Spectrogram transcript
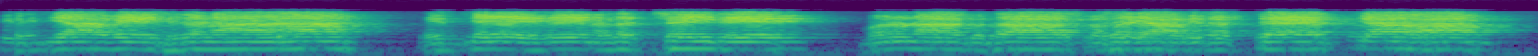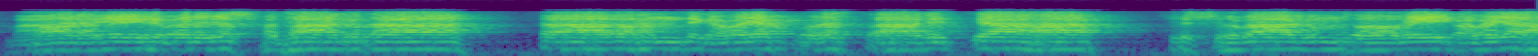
विद्यावेधिषणाः विद्ययैवेन दच्छैति मनुना कृता स्वधया विदष्टेत्याह मानवैः परुषस्वधा कृता। सा वहन्ति कवयः पुरस्तादित्याह शुश्रुवागुम् सोमै कवयः।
